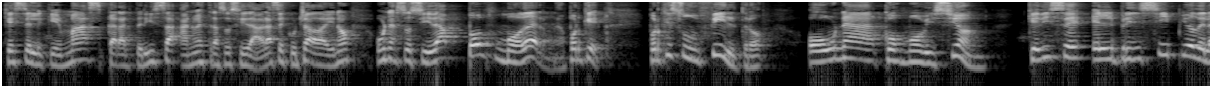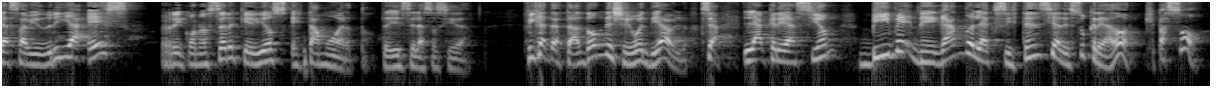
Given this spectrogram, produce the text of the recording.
que es el que más caracteriza a nuestra sociedad. Habrás escuchado ahí, ¿no? Una sociedad posmoderna. ¿Por qué? Porque es un filtro o una cosmovisión que dice el principio de la sabiduría es reconocer que Dios está muerto, te dice la sociedad. Fíjate hasta dónde llegó el diablo. O sea, la creación vive negando la existencia de su creador. ¿Qué pasó?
